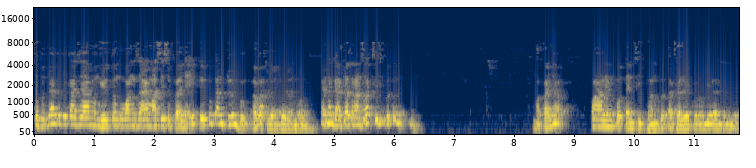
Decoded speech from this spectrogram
Sebetulnya ketika saya menghitung uang saya masih sebanyak itu, itu kan gelembung, apa? Gelembung. Karena nggak ada transaksi sebetulnya. Makanya paling potensi bangkrut adalah ekonomi rentenir.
